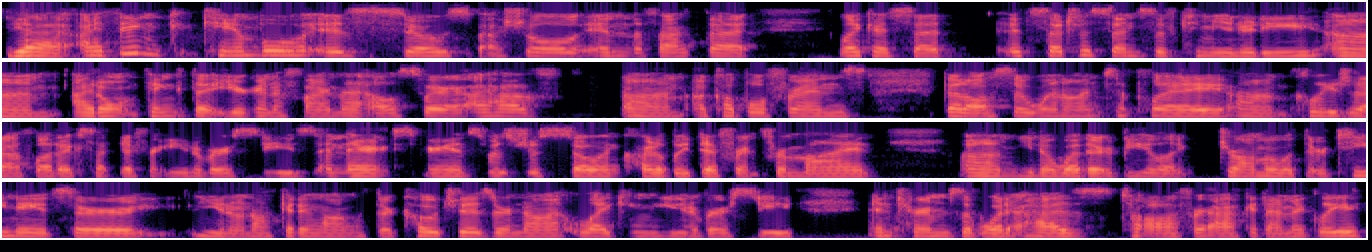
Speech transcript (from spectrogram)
Yeah, I think Campbell is so special in the fact that, like I said, it's such a sense of community. Um, I don't think that you're going to find that elsewhere. I have um, a couple friends that also went on to play um, collegiate athletics at different universities, and their experience was just so incredibly different from mine. Um, you know, whether it be like drama with their teammates, or you know, not getting along with their coaches, or not liking the university in terms of what it has to offer academically.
